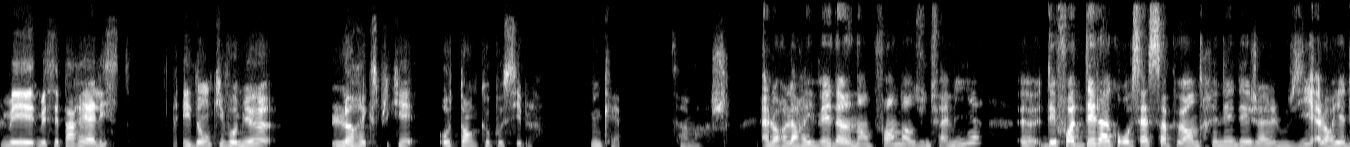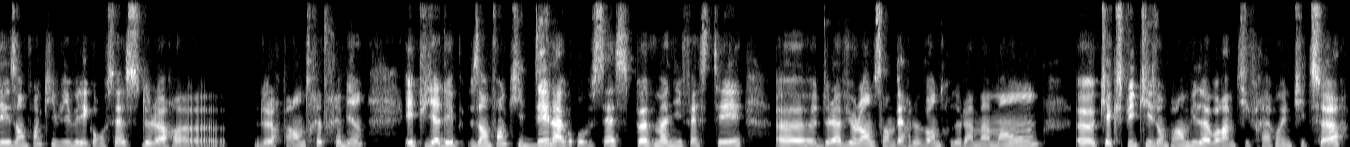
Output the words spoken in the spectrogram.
Mais, mais ce n'est pas réaliste. Et donc, il vaut mieux leur expliquer autant que possible. Ok, ça marche. Alors, l'arrivée d'un enfant dans une famille, euh, des fois, dès la grossesse, ça peut entraîner des jalousies. Alors, il y a des enfants qui vivent les grossesses de, euh, de leurs parents très très bien. Et puis, il y a des enfants qui, dès la grossesse, peuvent manifester euh, de la violence envers le ventre de la maman, qui expliquent qu'ils n'ont pas envie d'avoir un petit frère ou une petite sœur.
